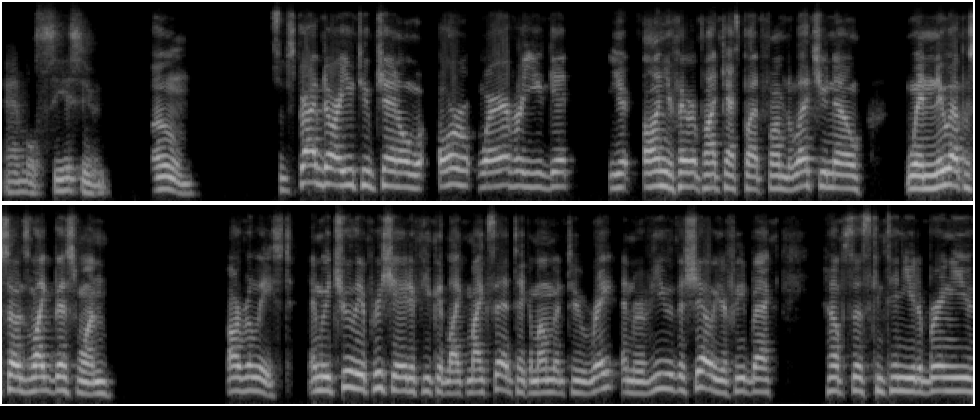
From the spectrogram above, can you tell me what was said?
and we'll see you soon. Boom. Subscribe to our YouTube channel or wherever you get your on your favorite podcast platform to let you know when new episodes like this one are released. And we truly appreciate if you could, like Mike said, take a moment to rate and review the show. Your feedback helps us continue to bring you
